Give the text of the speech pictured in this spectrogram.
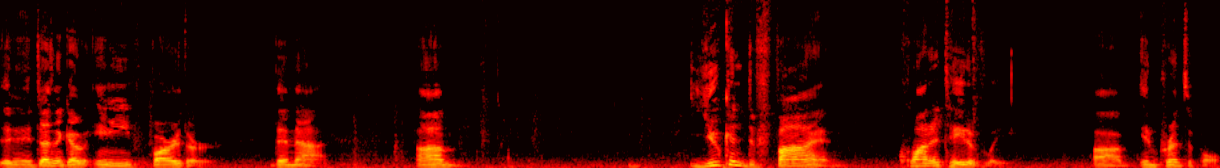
it, doesn't go any farther than that. Um, you can define quantitatively, um, in principle,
